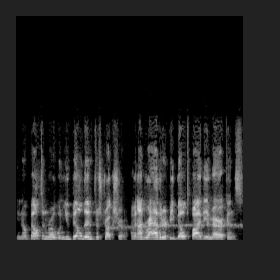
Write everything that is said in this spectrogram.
you know, Belt and Road, when you build infrastructure, I mean, I'd rather it be built by the Americans.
